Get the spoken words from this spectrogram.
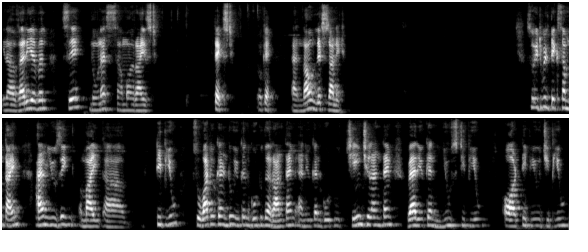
in a variable say known as summarized text. Okay. And now let's run it. So it will take some time. I am using my uh, tpu so what you can do, you can go to the runtime and you can go to change runtime where you can use TPU or TPU GPU.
